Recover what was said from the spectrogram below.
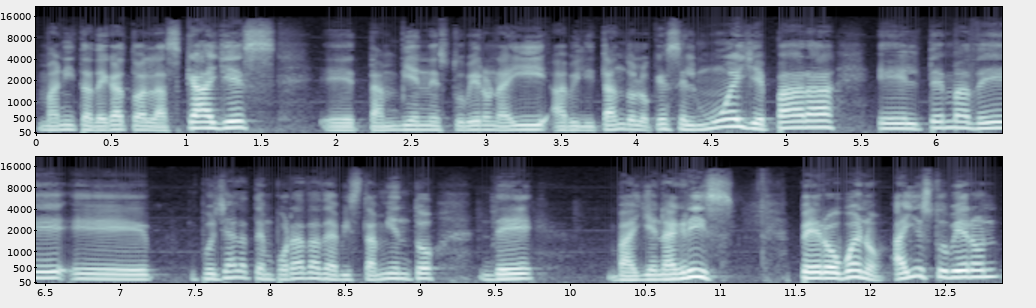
manita de gato a las calles, eh, también estuvieron ahí habilitando lo que es el muelle para el tema de, pues ya la temporada de avistamiento de ballena gris. Pero bueno, ahí estuvieron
